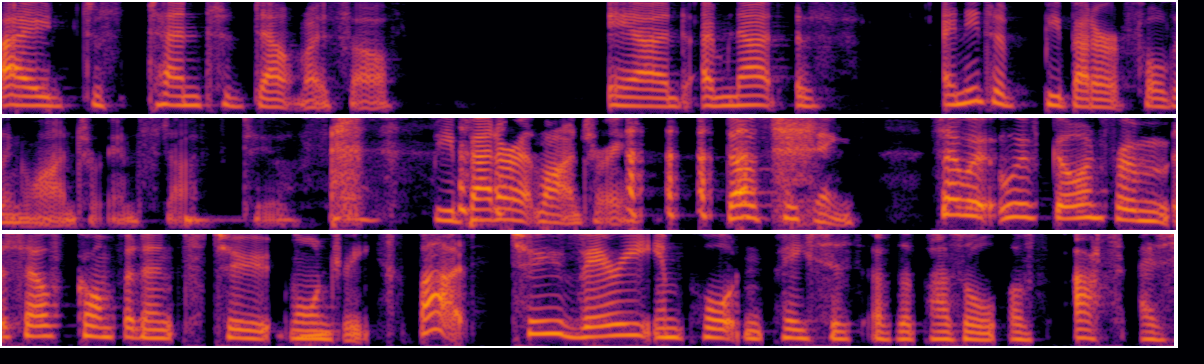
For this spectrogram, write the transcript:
I just tend to doubt myself and I'm not as I need to be better at folding laundry and stuff too. So be better at laundry. Those two things. So we- we've gone from self confidence to Mhm. laundry, but two very important pieces of the puzzle of us as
